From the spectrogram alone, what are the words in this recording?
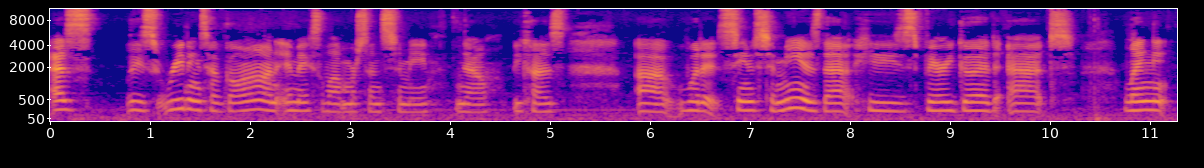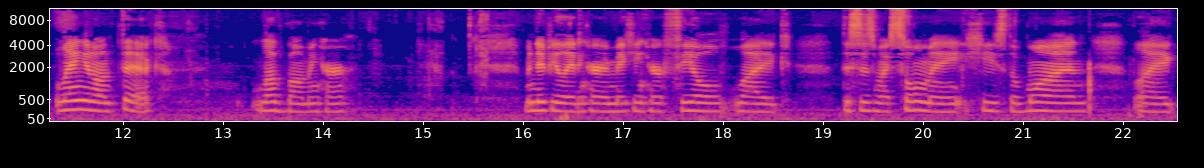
as these readings have gone on, it makes a lot more sense to me now because uh, what it seems to me is that he's very good at laying, laying it on thick, love bombing her, manipulating her, and making her feel like this is my soulmate, he's the one, like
